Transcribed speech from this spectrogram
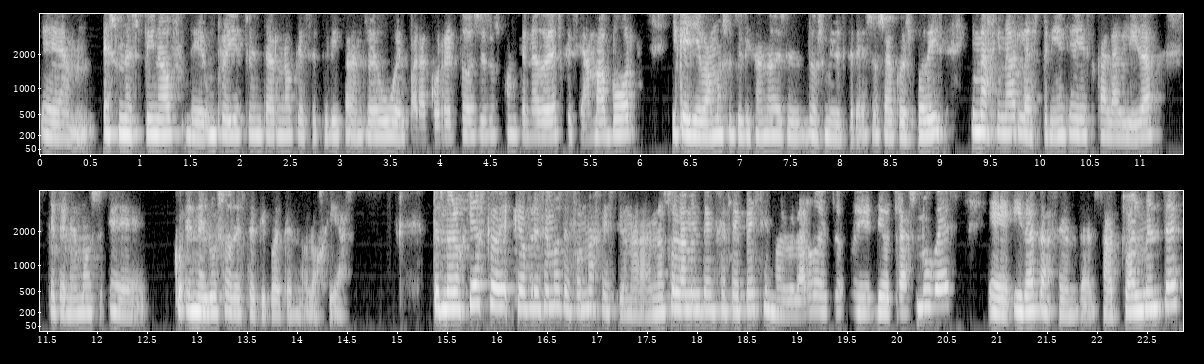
es un spin-off de un proyecto interno que se utiliza dentro de Google para correr todos esos contenedores que se llama Borg y que llevamos utilizando desde 2003. O sea que os podéis imaginar la experiencia y escalabilidad que tenemos eh, en el uso de este tipo de tecnologías. Tecnologías que, ofrecemos de forma gestionada, no solamente en GCP, sino a lo largo de, eh, otras nubes eh, y data centers. Actualmente,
